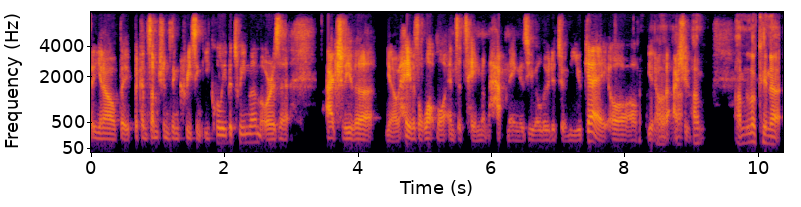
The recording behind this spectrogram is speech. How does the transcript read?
Uh, you know, the, the consumption's increasing equally between them, or is it actually the you know hey there's a lot more entertainment happening as you alluded to in the uk or you know uh, actually I'm, I'm looking at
